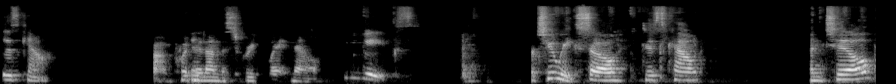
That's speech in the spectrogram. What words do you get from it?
discount. I'm putting it on the screen right now. Two weeks. For two weeks. So discount until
